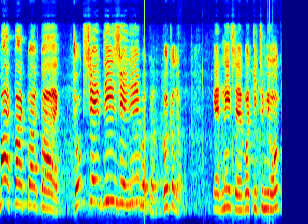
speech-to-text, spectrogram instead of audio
Bak bak bak bak. Çok sevdiği şeyleri bakalım. Bakalım. Yani neyse vakitim yok.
